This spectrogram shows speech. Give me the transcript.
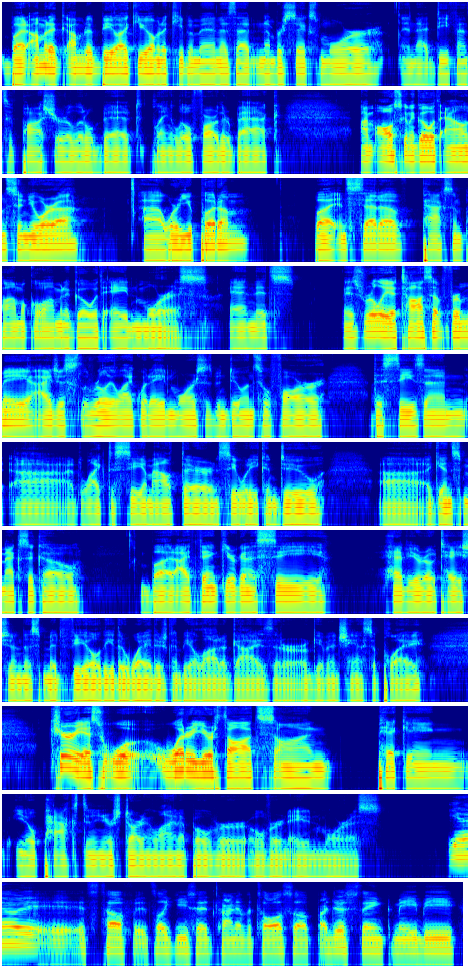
but I'm gonna I'm gonna be like you. I'm gonna keep him in as that number six, more in that defensive posture a little bit, playing a little farther back. I'm also gonna go with Alan Sonora, uh, where you put him, but instead of Paxton Pomykal, I'm gonna go with Aidan Morris, and it's it's really a toss up for me. I just really like what Aidan Morris has been doing so far this season. Uh, I'd like to see him out there and see what he can do uh, against Mexico. But I think you're going to see heavy rotation in this midfield. Either way, there's going to be a lot of guys that are, are given a chance to play. Curious, wh- what are your thoughts on picking, you know, Paxton in your starting lineup over over an Aidan Morris? You know, it, it's tough. It's like you said, kind of a toss up. I just think maybe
